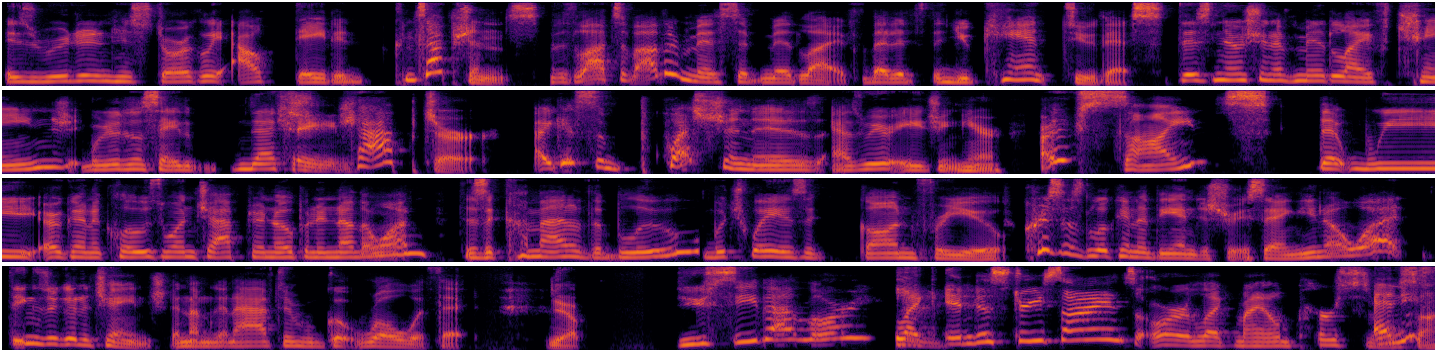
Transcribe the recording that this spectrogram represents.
is rooted in historically outdated conceptions. There's lots of other myths of midlife that it's that you can't do this. This notion of midlife change. We're just going to say next Change. chapter. I guess the question is, as we are aging here, are there signs that we are going to close one chapter and open another one? Does it come out of the blue? Which way has it gone for you? Chris is looking at the industry saying, you know what? Things are going to change and I'm going to have to go roll with it. Yep. Do you see that, Lori? Like industry signs or like my own personal Anything.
